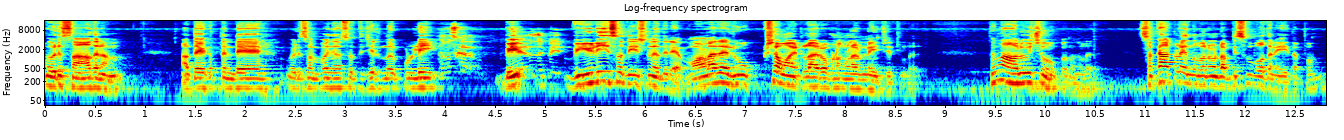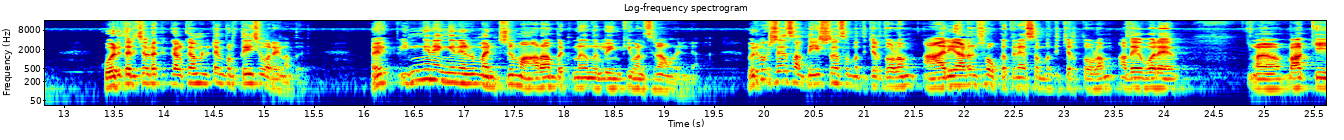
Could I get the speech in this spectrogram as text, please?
ഒരു സാധനം അദ്ദേഹത്തിന്റെ ഒരു സംഭവം ഞാൻ ശ്രദ്ധിച്ചിരുന്നത് പുള്ളി വി- ഡി സതീഷിനെതിരെ വളരെ രൂക്ഷമായിട്ടുള്ള ആരോപണങ്ങളാണ് ഉന്നയിച്ചിട്ടുള്ളത്. നിങ്ങൾ ആലോചിച്ച് നോക്കുക നിങ്ങൾ സഖാക്കളെ എന്ന് പറഞ്ഞുകൊണ്ട് അഭിസംബോധന ചെയ്തപ്പം കോരിത്തരിച്ചവരൊക്കെ കേൾക്കാൻ വേണ്ടിയിട്ട് പ്രത്യേകിച്ച് പറയണത്. ഇങ്ങനെ എങ്ങനെയാണ് മനുഷ്യന് മാറാൻ പറ്റുന്നത് എനിക്ക് മനസ്സിലാവണില്ല. ഒരു പക്ഷേ സതീഷിനെ സംബന്ധിച്ചിടത്തോളം ആര്യാടൻ ഷൗക്കത്തിനെ സംബന്ധിച്ചിടത്തോളം അതേപോലെ ബാക്കി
